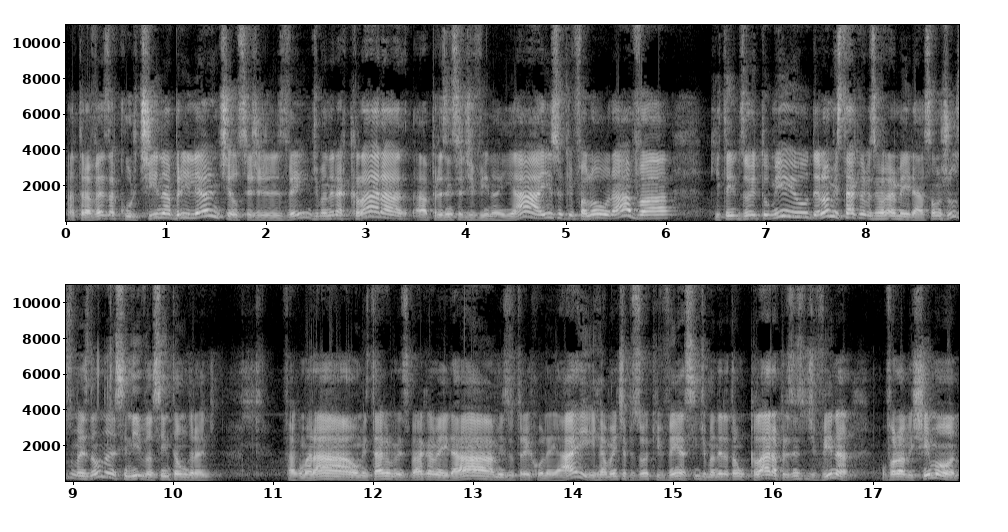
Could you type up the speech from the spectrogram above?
através da cortina brilhante, ou seja, eles veem de maneira clara a presença divina. E ah, isso que falou Rava, que tem 18 mil, Delomistaklei, Beskalaria, Meirá. São justos, mas não nesse nível assim tão grande. Fagmará, o Misbaga, Meirá, Mizutrei, Ai, realmente a pessoa que vem assim de maneira tão clara a presença divina, como falou Abishimon,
